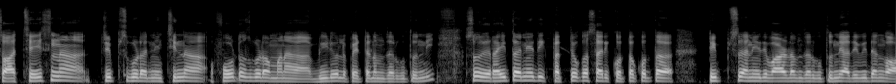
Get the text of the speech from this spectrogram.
సో ఆ చేసిన ట్రిప్స్ కూడా నేను చిన్న ఫొటోస్ కూడా మన వీడియోలో పెట్టడం జరుగుతుంది. సో ఈ రైతు అనేది ప్రతి ఒక్కసారి కొత్త కొత్త టిప్స్ అనేది వాడడం జరుగుతుంది. అది అదేవిధంగా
